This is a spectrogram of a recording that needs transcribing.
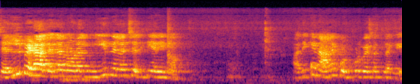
ಬೇಡ ಅಲ್ಲೆಲ್ಲ ನೋಡಲ್ಲ ನೀರ್ನೆಲ್ಲ ಚೆಲ್ತೀಯ ನೀನು? ಅದಕ್ಕೆ ನಾನೇ ಕೊಟ್ಬಿಡ್ಬೇಕತ್ಲಾಗಿ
